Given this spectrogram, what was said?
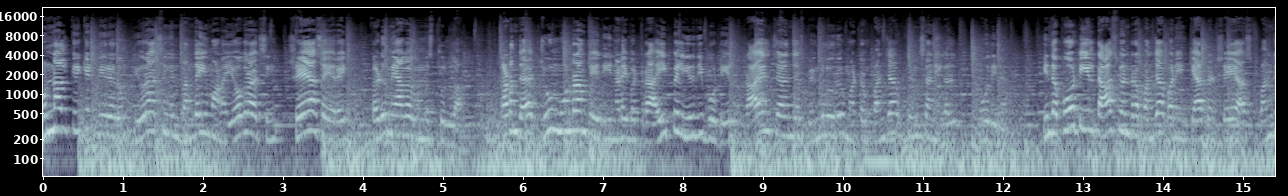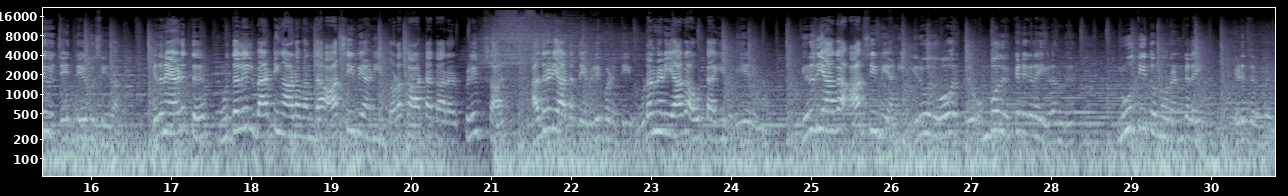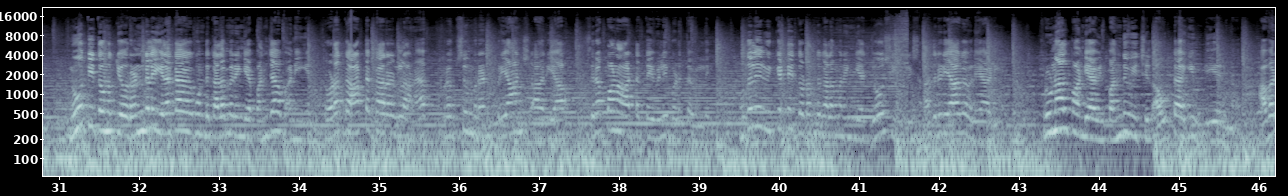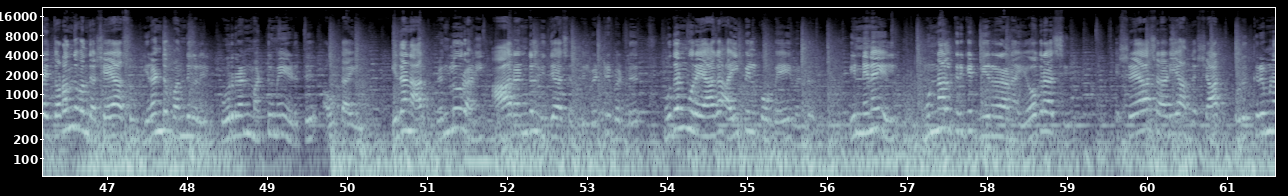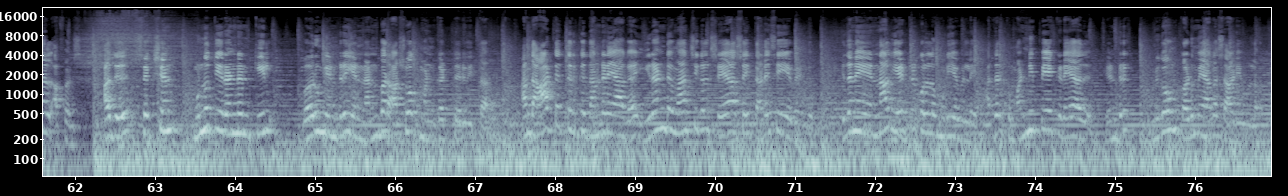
முன்னாள் கிரிக்கெட் வீரரும் யுவராஜ் சிங்கின் தந்தையுமான யோகராஜ் சிங் ஸ்ரேயா ஐயரை கடுமையாக விமர்சித்துள்ளார். கடந்த ஜூன் மூன்றாம் தேதி நடைபெற்ற ஐபிஎல் இறுதிப் போட்டியில் ராயல் சேலஞ்சர்ஸ் பெங்களூரு மற்றும் பஞ்சாப் கிங்ஸ் அணிகள் மோதின. இந்த போட்டியில் டாஸ் வென்ற பஞ்சாப் அணியின் கேப்டன் ஸ்ரேயாஸ் பந்துவீச்சை தேர்வு செய்தார். இதனை அடுத்து முதலில் பேட்டிங் ஆட வந்த ஆர்சிபி அணியின் தொடக்க ஆட்டக்காரர் பிலிப் சால் அதிரடி ஆட்டத்தை வெளிப்படுத்தி உடனடியாக அவுட் ஆகி வெளியேறினார். இறுதியாக ஆர்சிபி அணி இருபது ஓவருக்கு ஒன்பது விக்கெட்டுகளை இழந்து நூற்றி தொண்ணூறு ரன்களை எடுத்திருந்தது நூற்றி தொண்ணூற்றி ஒரு ரன்களை இலக்காக கொண்டு களமிறங்கிய பஞ்சாப் அணியின் தொடக்க ஆட்டக்காரர்களான பிரப்சிம்ரன் பிரியான்ஷ் ஆர்யா சிறப்பான ஆட்டத்தை வெளிப்படுத்தவில்லை. முதலில் விக்கெட்டை தொடர்ந்து களமிறங்கிய ஜோஷ் இங்கிலீஷ் அதிரடியாக விளையாடி குருணால் பாண்டியாவின் பந்து வீச்சில் அவுட் ஆகி வெளியேறினார். அவரை தொடர்ந்து வந்த ஷேயாஸும் இரண்டு பந்துகளில் ஒரு ரன் மட்டுமே எடுத்து அவுட் ஆகினார் இதனால் பெங்களூர் அணி ஆறு ரன்கள் வித்தியாசத்தில் வெற்றி பெற்று முதன்முறையாக ஐபிஎல் கோப்பையை வென்றது. இந்நிலையில் முன்னாள் கிரிக்கெட் வீரரான யோகராஜ் சிங் ஸ்ரேயாஸ் ஆடிய அந்த ஷாட் ஒரு கிரிமினல் அஃபென்ஸ் அது செக்ஷன் முன்னூற்றி ரெண்டின் கீழ் வரும் என்று என் நண்பர் அசோக் மன்கட் தெரிவித்தார். அந்த ஆட்டத்திற்கு தண்டனையாக இரண்டு மேட்சுகள் ஸ்ரேயாஸை தடை செய்ய வேண்டும். இதனை என்னால் ஏற்றுக்கொள்ள முடியவில்லை. அதற்கு மன்னிப்பே கிடையாது என்று மிகவும் கடுமையாக சாடியுள்ளார்.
